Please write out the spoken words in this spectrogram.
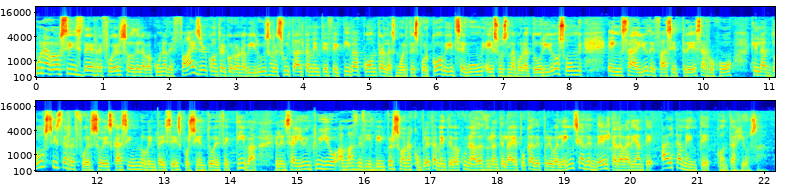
Una dosis de refuerzo de la vacuna de Pfizer contra el coronavirus resulta altamente efectiva contra las muertes por COVID. Según esos laboratorios, un ensayo de fase 3 arrojó que la dosis de refuerzo es casi un 96% efectiva. El ensayo incluyó a más de 10.000 personas completamente vacunadas durante la época de prevalencia de Delta, la variante altamente contagiosa.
